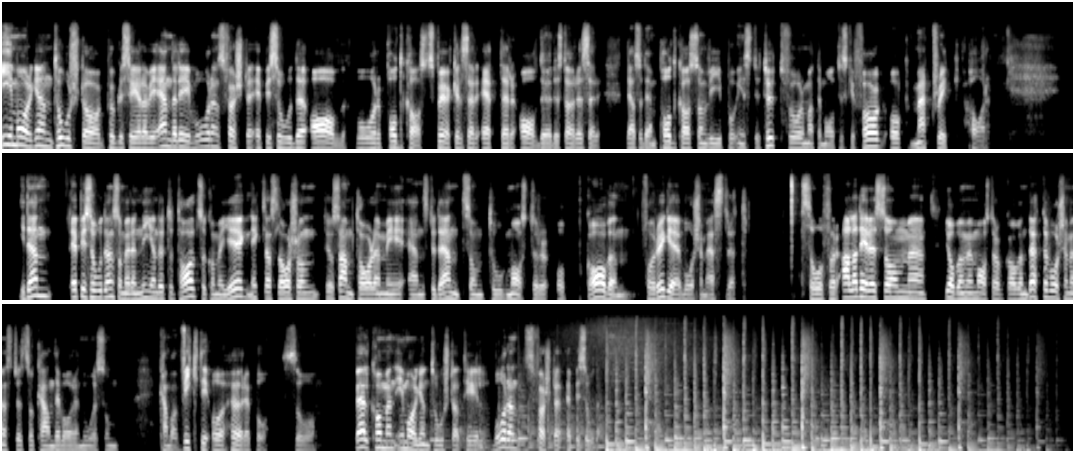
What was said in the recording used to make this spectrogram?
I morgon torsdag publicerar vi äntligen vårens första episode av vår podcast Spökelser efter avdöde störelser. Det är alltså den podcast som vi på Institut för matematiska fag och Matric har. I den episoden, som är den nionde totalt, så kommer jag, Niklas Larsson, till att samtala med en student som tog masteruppgaven förra vårsemestret. Så för alla er som eh, jobbar med masteruppgaven detta vårsemestret så kan det vara något som kan vara viktigt att höra på. Så välkommen imorgon torsdag till vårens första episod.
